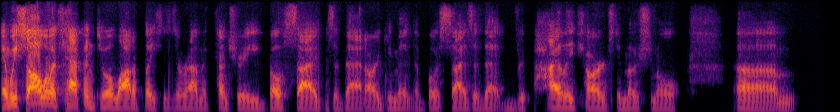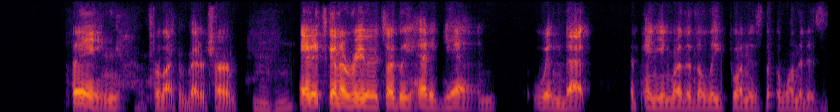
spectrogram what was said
And we saw what's happened to a lot of places around the country, both sides of that argument, of both sides of that highly charged emotional um, thing, for lack of a better term. Mm-hmm. And it's going to rear its ugly head again when that opinion, whether the leaked one is the one that is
